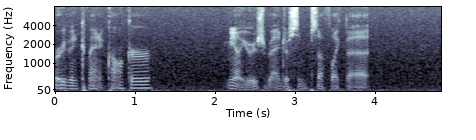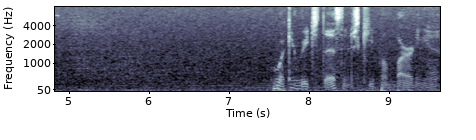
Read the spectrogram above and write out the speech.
or even Command and Conquer. You know, Yuri's Revenge or some stuff like that. Ooh, I can reach this and just keep bombarding it.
